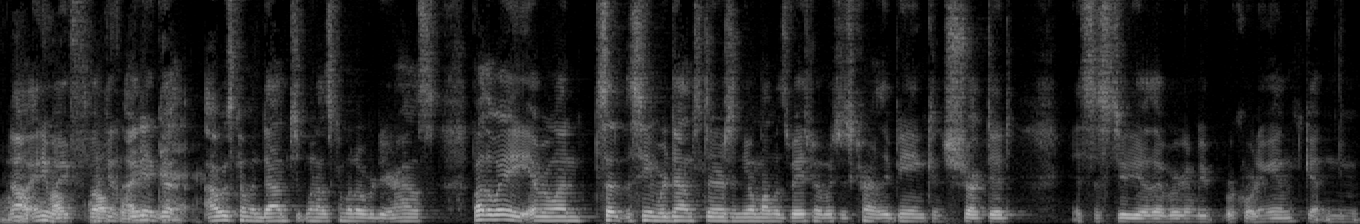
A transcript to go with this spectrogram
No, anyway, ho- fucking. I hopefully didn't get. I was coming down to when I was coming over to your house. By the way, everyone, set up the scene. We're downstairs in your mama's basement, which is currently being constructed. It's the studio that we're gonna be recording in, getting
